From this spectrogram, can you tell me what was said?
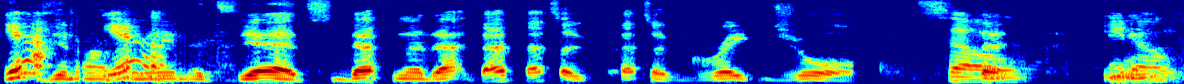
Yeah. You know yeah. I mean? It's yeah, it's definitely that that that's a that's a great jewel. So that, you mm-hmm. know,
